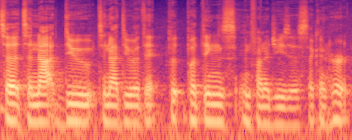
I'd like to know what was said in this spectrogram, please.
to, to not do to not do it. Put put things in front of Jesus. That can hurt.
